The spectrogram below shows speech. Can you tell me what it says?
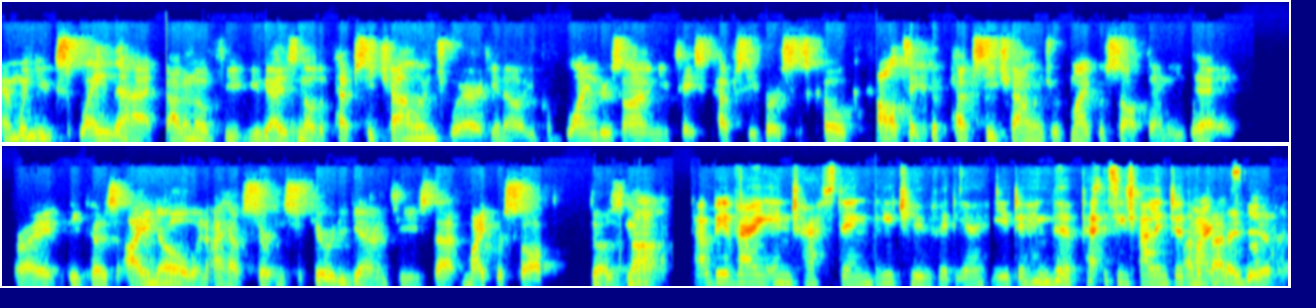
And when you explain that, I don't know if you, you guys know the Pepsi challenge where, you know, you put blinders on and you taste Pepsi versus Coke. I'll take the Pepsi challenge with Microsoft any day, right? Because I know and I have certain security guarantees that Microsoft does not. That would be a very interesting YouTube video. You doing the Pepsi challenge with not Microsoft. A bad idea.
